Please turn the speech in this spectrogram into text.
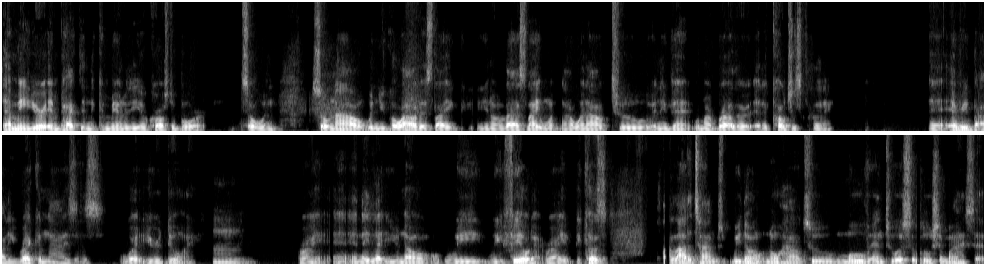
that means you're impacting the community across the board so when so now when you go out it's like you know last night when i went out to an event with my brother at a coach's clinic and everybody recognizes what you're doing. Mm. Right? And, and they let you know. We we feel that right? Because a lot of times we don't know how to move into a solution mindset.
